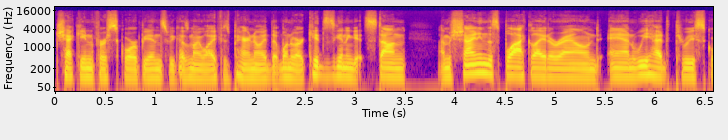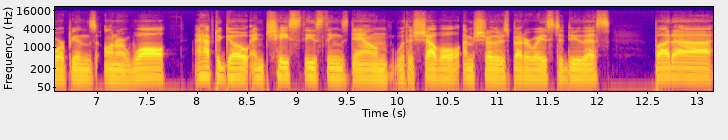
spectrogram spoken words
checking for scorpions because my wife is paranoid that one of our kids is going to get stung. I'm shining this black light around, and we had three scorpions on our wall. I have to go and chase these things down with a shovel. I'm sure there's better ways to do this. But uh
